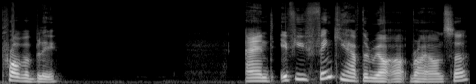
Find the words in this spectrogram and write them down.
Probably. And if you think you have the uh, right answer,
